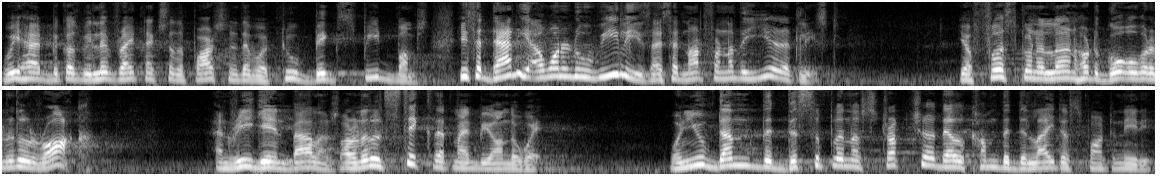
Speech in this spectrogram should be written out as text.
We had, because we lived right next to the parsonage, there were two big speed bumps. He said, Daddy, I want to do wheelies. I said, Not for another year at least. You're first going to learn how to go over a little rock and regain balance, or a little stick that might be on the way. When you've done the discipline of structure, there'll come the delight of spontaneity.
